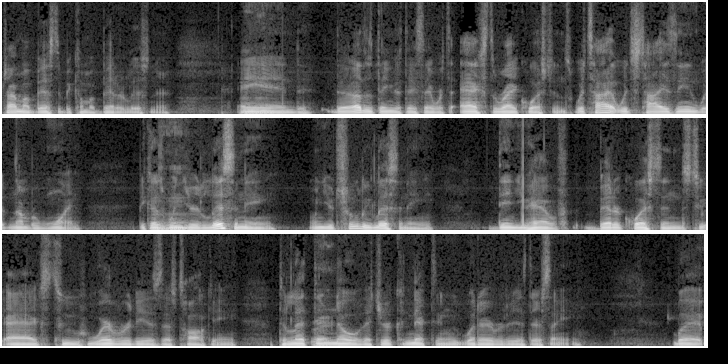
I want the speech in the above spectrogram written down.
try my best to become a better listener. Mm-hmm. And the other thing that they say was to ask the right questions, which tie which ties in with number one, because mm-hmm. when you're listening, when you're truly listening, then you have better questions to ask to whoever it is that's talking to let them right. know that you're connecting with whatever it is they're saying. But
